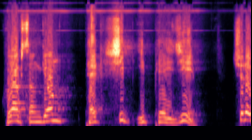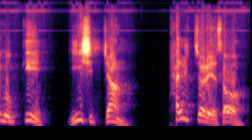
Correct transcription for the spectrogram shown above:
구약성경 112페이지 출애굽기 20장 8절에서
